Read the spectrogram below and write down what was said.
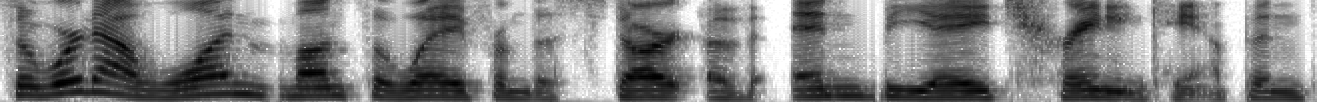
So we're now one month away from the start of NBA training camp. And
